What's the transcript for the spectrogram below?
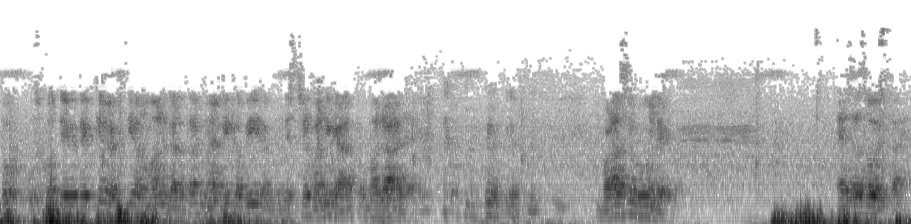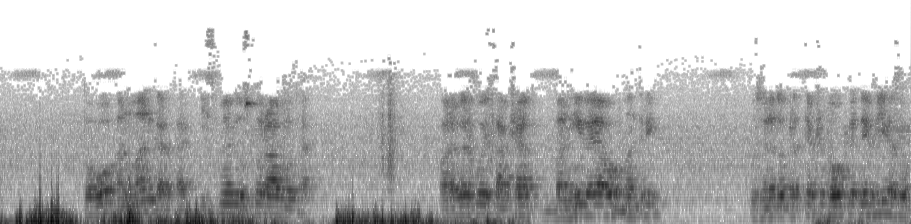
तो उसको देख देख के व्यक्ति अनुमान करता है, मैं भी कभी मिनिस्टर बन गया तो मज़ा आ जाएगा। बड़ा सुख मिलेगा ऐसा सोचता है। तो वो अनुमान करता है, इसमें भी उसको राग होता है। और अगर कोई साक्षात बन ही गया हो मंत्री, उसने तो प्रत्यक्ष भोग के देख लिया सुख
